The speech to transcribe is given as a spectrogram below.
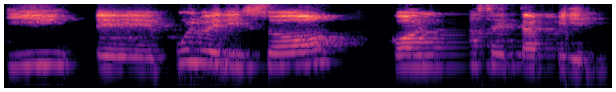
y eh, pulverizó con acetapid.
